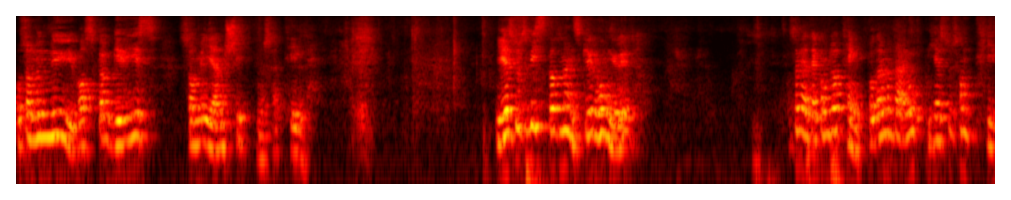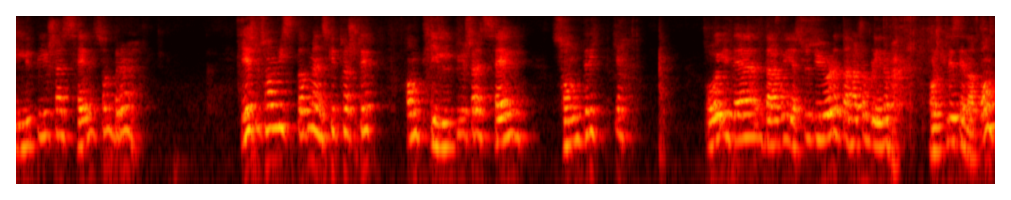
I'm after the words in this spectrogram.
og som en nyvaska gris som igjen skitner seg til. Jesus visste at mennesker hungrer. Så vet jeg ikke om du har tenkt på det, men det er jo Jesus han tilbyr seg selv som brød. Jesus han visste at mennesker tørster. Han tilbyr seg selv som drikke. Og i det, der hvor Jesus gjør dette her, så blir de ordentlig sinna på ham.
